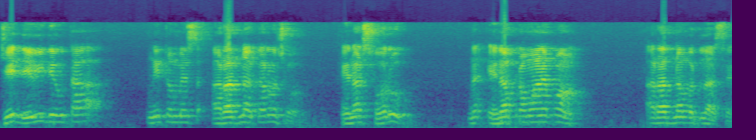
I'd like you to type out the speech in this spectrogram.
જે દેવી દેવતાની તમે આરાધના કરો છો, એના સ્વરૂપ ને એના પ્રમાણે પણ આરાધના બદલાશે.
